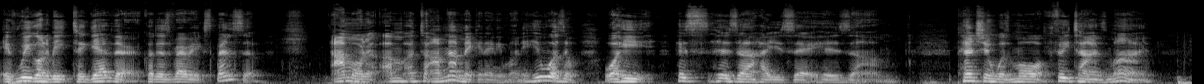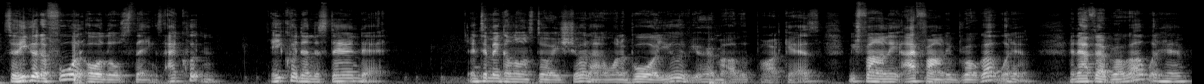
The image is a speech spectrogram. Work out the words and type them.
if we're going to be together because it's very expensive. I'm on. I'm. I'm not making any money. He wasn't. Well, he his his uh, how you say his um, pension was more three times mine, so he could afford all those things. I couldn't. He couldn't understand that. And to make a long story short, I don't want to bore you if you heard my other podcast. We finally, I finally broke up with him, and after I broke up with him,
